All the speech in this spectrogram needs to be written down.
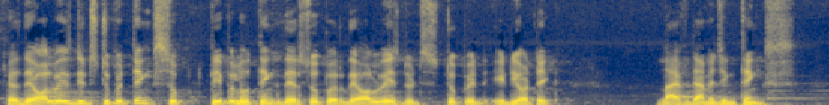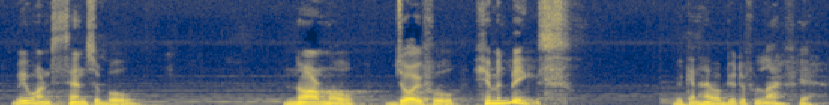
Because they always did stupid things. Sup people who think they're super, they always did stupid, idiotic, life-damaging things. We want sensible, normal, joyful human beings. We can have a beautiful life here.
